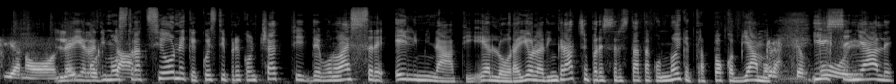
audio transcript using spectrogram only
siano... Lei è la dimostrazione che questi preconcetti devono essere eliminati e allora io la ringrazio per essere stata con noi che tra poco abbiamo il segnale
